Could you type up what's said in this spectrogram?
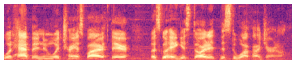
what happened and what transpired there. Let's go ahead and get started. This is the Wi-Fi Journal.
